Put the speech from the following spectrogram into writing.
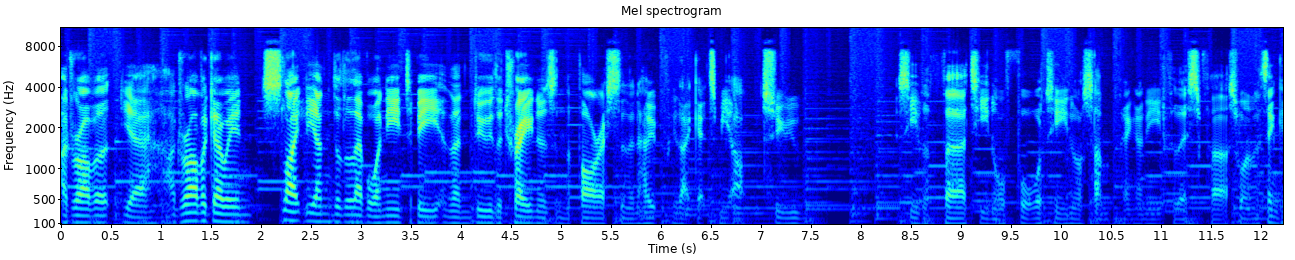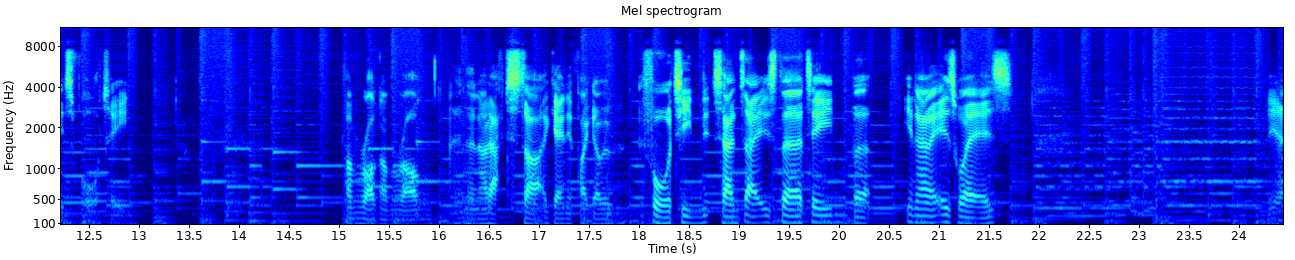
I'd rather, yeah, I'd rather go in slightly under the level I need to be and then do the trainers in the forest and then hopefully that gets me up to, it's either 13 or 14 or something I need for this first one. I think it's 14. If I'm wrong, I'm wrong. Then I'd have to start again if I go 14. It turns out it's 13, but you know, it is what it is. Yeah,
